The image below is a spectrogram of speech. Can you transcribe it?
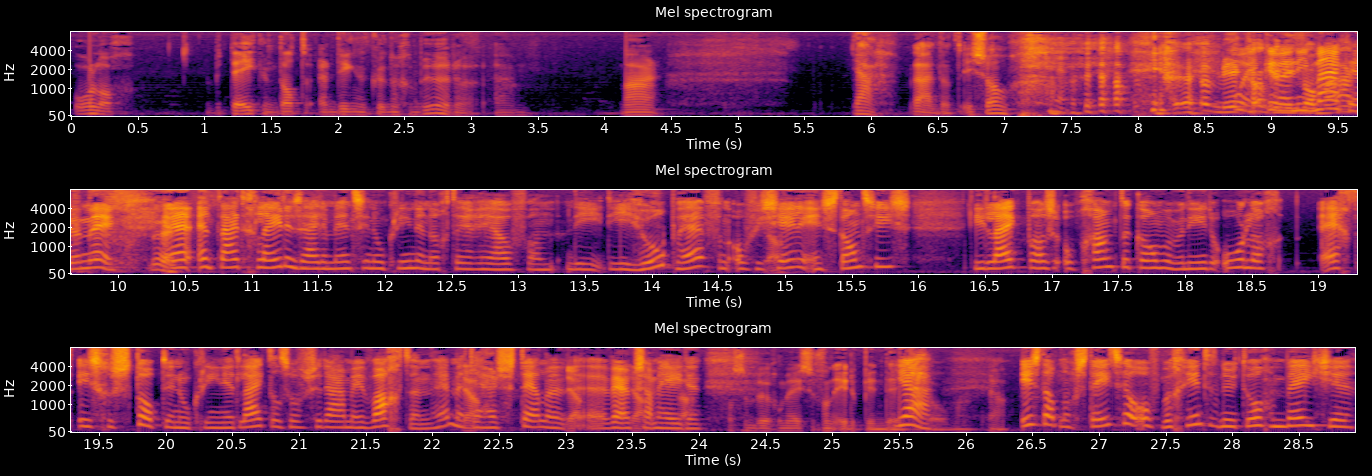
oorlog betekent dat er dingen kunnen gebeuren. Um, maar ja, nou, dat is zo. Ja. ja. Meer Mooi, kan kunnen we niet maken. Nee. nee. En, en tijd geleden zeiden mensen in Oekraïne nog tegen jou van die, die hulp hè, van officiële ja. instanties. Die lijkt pas op gang te komen wanneer de oorlog echt is gestopt in Oekraïne. Het lijkt alsof ze daarmee wachten hè, met ja. de herstellen ja. uh, werkzaamheden. Ja, ja. was een burgemeester van Irpin deze ja. Ja. Is dat nog steeds zo of begint het nu toch een beetje...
